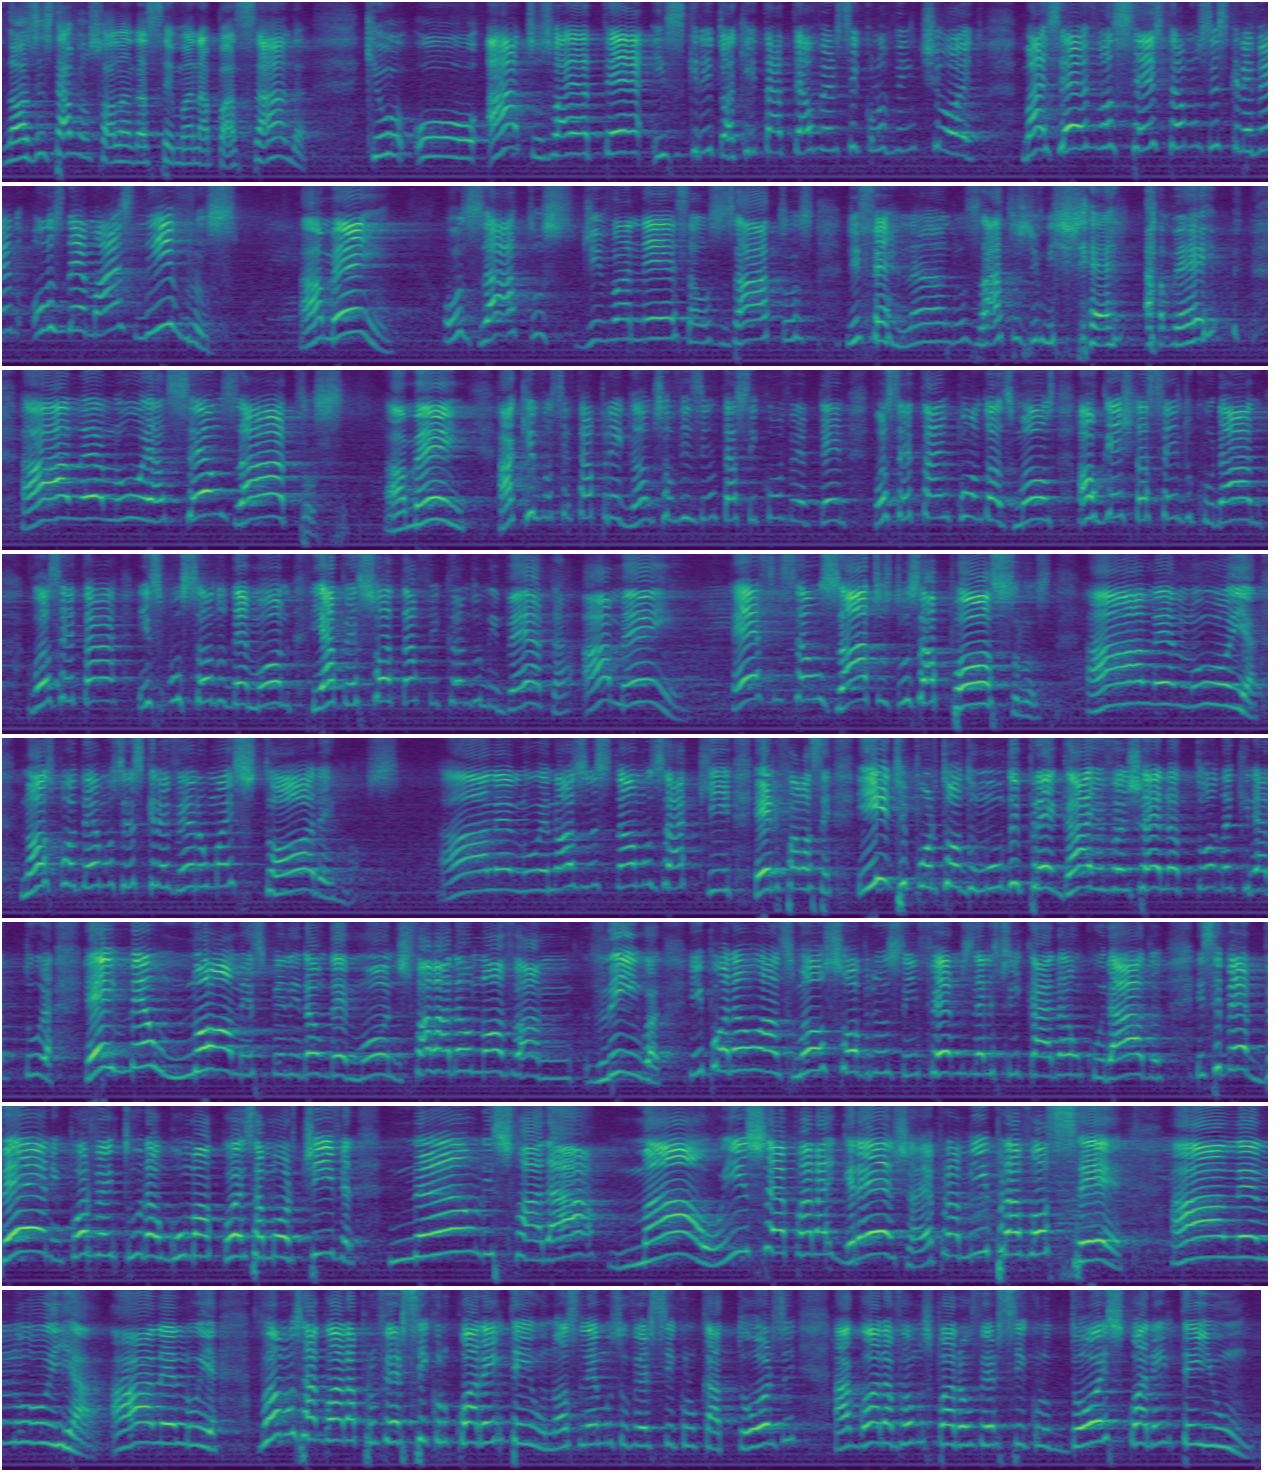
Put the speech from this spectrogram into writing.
Nós estávamos falando a semana passada que o, o, Atos vai até, escrito aqui, está até o versículo 28. Mas eu e você estamos escrevendo os demais livros. Amém? Os atos de Vanessa, os atos de Fernando, os atos de Michelle, amém? Aleluia, os seus atos, amém? Aqui você está pregando, seu vizinho está se convertendo, você está impondo as mãos, alguém está sendo curado, você está expulsando o demônio e a pessoa está ficando liberta, amém? Esses são os atos dos apóstolos. Aleluia. Nós podemos escrever uma história, irmãos. Aleluia, nós não estamos aqui. Ele fala assim: ide por todo mundo e pregai o evangelho a toda criatura. Em meu nome expelirão demônios, falarão nova língua, imporão as mãos sobre os enfermos, eles ficarão curados. E se beberem, porventura, alguma coisa mortífera, não lhes fará mal. Isso é para a igreja, é para mim e para você. Aleluia, aleluia. Vamos agora para o versículo 41. Nós lemos o versículo 14, agora vamos para o versículo 2, 41.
